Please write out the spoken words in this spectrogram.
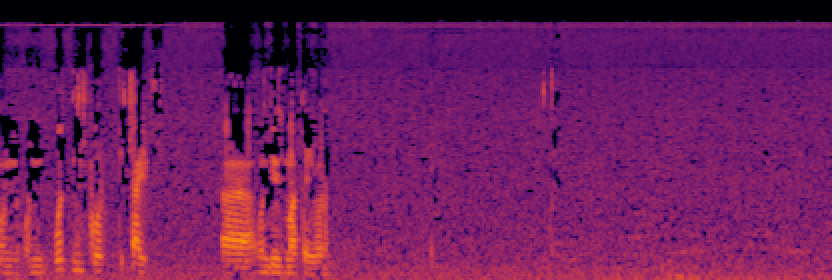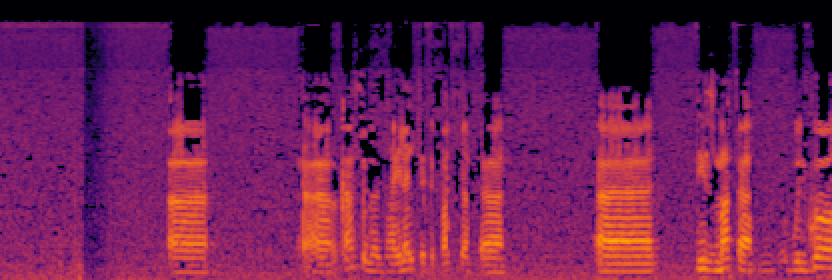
on, on what this court decides uh, on this matter, Your Honor. Uh, uh, Council has highlighted the fact that uh, uh, this matter will go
